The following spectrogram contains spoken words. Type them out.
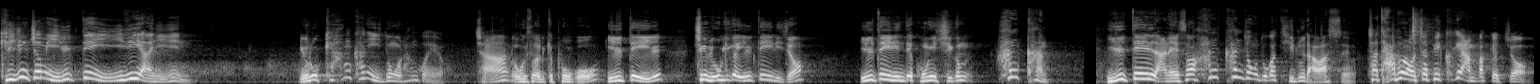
기준점이 1대1이 아닌 이렇게 한 칸이 이동을 한 거예요. 자, 여기서 이렇게 보고 1대1. 지금 여기가 1대1이죠. 1대1인데 공이 지금 한 칸. 1대1 안에서 한 칸 정도가 뒤로 나왔어요. 자, 답은 어차피 크게 안 바뀌었죠.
